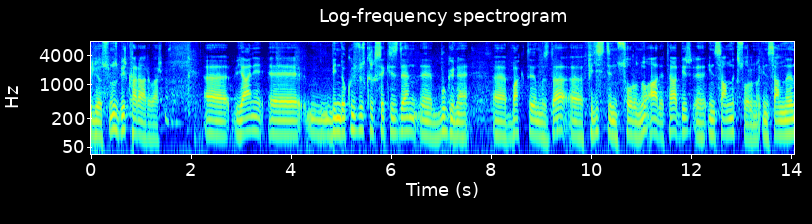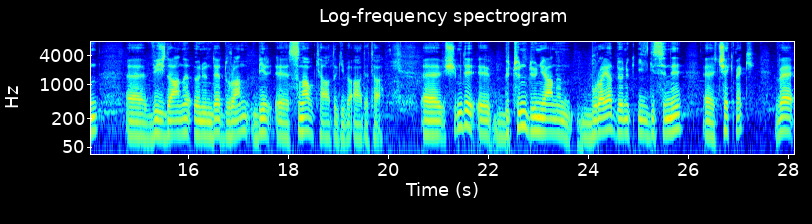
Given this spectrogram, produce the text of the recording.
biliyorsunuz bir kararı var. Ee, yani e, 1948'den e, bugüne e, baktığımızda e, Filistin sorunu adeta bir e, insanlık sorunu, insanlığın e, vicdanı önünde duran bir e, sınav kağıdı gibi adeta. E, şimdi e, bütün dünyanın buraya dönük ilgisini e, çekmek ve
